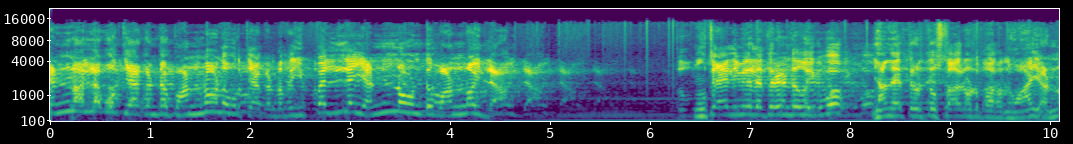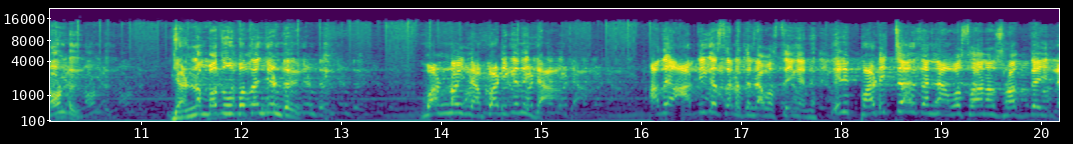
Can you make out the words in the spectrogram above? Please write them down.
എണ്ണല്ല പൂർത്തിയാക്കണ്ട വണ്ണമാണ് പൂർത്തിയാക്കേണ്ടത്. ഇപ്പൊ എല്ലാം എണ്ണം ഉണ്ട് വണ്ണം ഇല്ല. മുത്താലിമികൾ എത്രയുണ്ട് നോക്കുമ്പോ ഞാൻ നേരത്തെ എടുത്ത ഉസ്താദിനോട് പറഞ്ഞു ആ എണ്ണം ഉണ്ട് എണ്ണം പത്ത് മുപ്പത്തഞ്ചുണ്ട് വണ്ണോ ഇല്ല പഠിക്കുന്നില്ല. അത് അധിക സ്ഥലത്തിന്റെ അവസ്ഥ ഇങ്ങനെ. ഇനി പഠിച്ചാൽ തന്നെ അവസാനം ശ്രദ്ധയില്ല.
